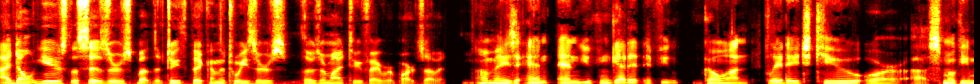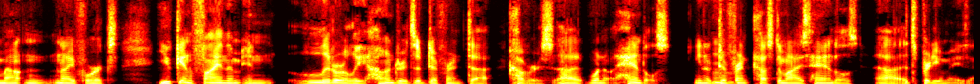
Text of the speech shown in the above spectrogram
I don't use the scissors, but the toothpick and the tweezers, those are my two favorite parts of it. Amazing. And and you can get it if you go on Blade HQ or uh, Smoky Mountain Knife Works. You can find them in literally hundreds of different uh, covers, uh, when, handles, you know, mm. different customized handles. Uh, it's pretty amazing.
